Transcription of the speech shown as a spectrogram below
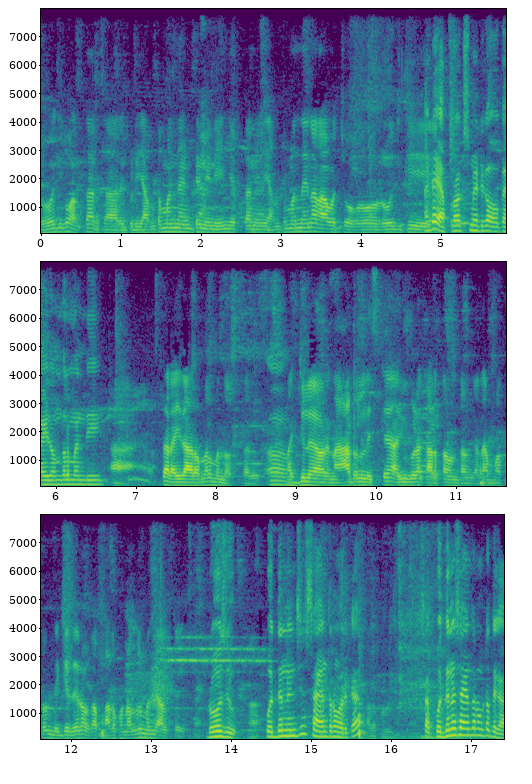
రోజుకి వస్తారు సార్. ఇప్పుడు ఎంతమంది అంటే నేను ఏం చెప్తాను? ఎంతమంది అయినా రావచ్చు ఒక రోజుకి. అంటే అప్రాక్సిమేట్గా ఒక ఐదు వందల మంది వస్తారు. ఐదు ఆరు వందల మంది వస్తారు. మధ్యలో ఎవరైనా ఆర్డర్లు ఇస్తే అవి కూడా కడతా ఉంటాం కదా. మొత్తం దగ్గర దగ్గర ఒక పదకొండు వందల మంది వెళ్తాయి సార్. రోజు? పొద్దున్న నుంచి సాయంత్రం వరకు? పదకొండు. పొద్దున్న సాయంత్రం ఉంటుందిగా?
